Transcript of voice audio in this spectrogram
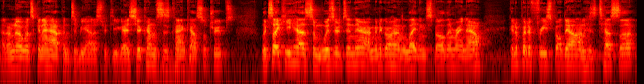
I don't know what's gonna happen, to be honest with you guys. Here comes his clan castle troops. Looks like he has some wizards in there. I'm gonna go ahead and lightning spell them right now. Gonna put a freeze spell down on his Tesla,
